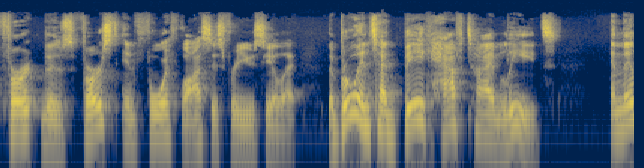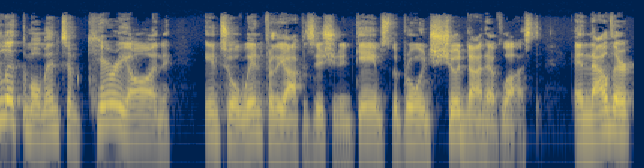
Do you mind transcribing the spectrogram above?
for those first and fourth losses for UCLA. The Bruins had big halftime leads, and they let the momentum carry on into a win for the opposition in games the Bruins should not have lost. And now they're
